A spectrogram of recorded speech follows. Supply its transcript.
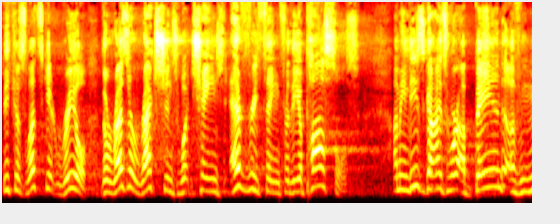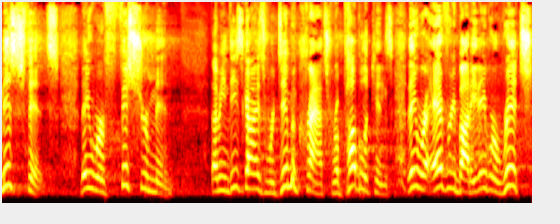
Because let's get real, the resurrection's what changed everything for the apostles. I mean, these guys were a band of misfits. They were fishermen. I mean, these guys were Democrats, Republicans. They were everybody. They were rich.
